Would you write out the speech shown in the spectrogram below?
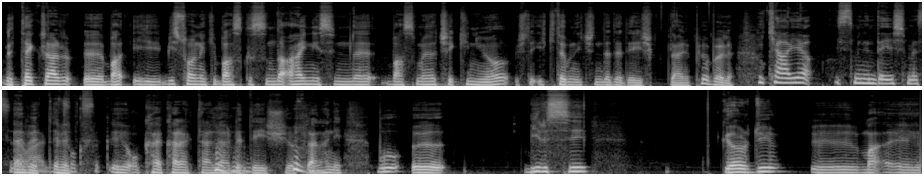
ve tekrar e, e, bir sonraki baskısında aynı isimle basmaya çekiniyor. İşte ilk kitabın içinde de değişiklikler yapıyor böyle. Hikaye isminin değişmesi de evet, vardı evet. çok sık. E, o karakterler de değişiyor falan. Hani bu e, birisi gördüğü e, ma, e,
